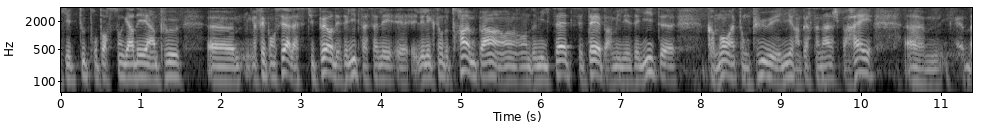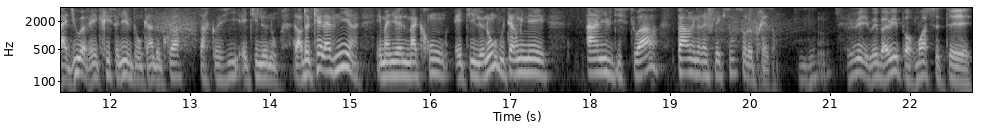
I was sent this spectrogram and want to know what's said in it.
qui est de toute proportion gardée un peu fait penser à la stupeur des élites face à l'élection de Trump hein, en, 2007. C'était parmi les élites, comment a-t-on pu élire un personnage pareil? Badiou avait écrit ce livre, donc hein, de quoi Sarkozy est-il le nom? Alors de quel avenir Emmanuel Macron est-il le nom? Vous terminez un livre d'histoire par une réflexion sur le présent. Oui, oui, bah oui, pour moi c'était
